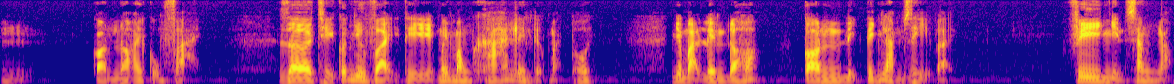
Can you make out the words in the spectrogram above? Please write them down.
"Ừm, con nói cũng phải. Giờ chỉ có như vậy thì mới mong khá lên được mà thôi. Nhưng mà lên đó con định tính làm gì vậy?" Phi nhìn sang Ngọc,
